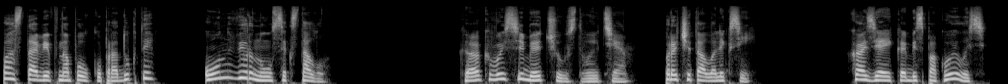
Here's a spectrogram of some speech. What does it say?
Поставив на полку продукты, он вернулся к столу. «Как вы себя чувствуете?» – прочитал Алексей. Хозяйка беспокоилась.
